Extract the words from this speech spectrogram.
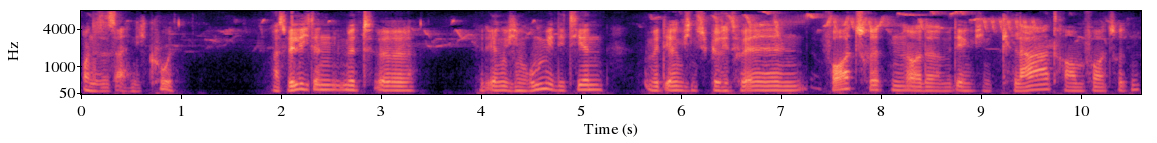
Und es ist eigentlich cool. Was will ich denn mit, äh, mit irgendwelchen Rummeditieren, mit irgendwelchen spirituellen Fortschritten oder mit irgendwelchen Klartraumfortschritten?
